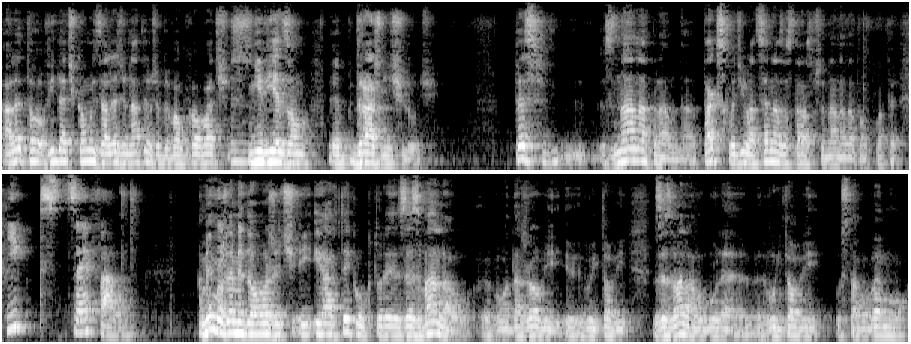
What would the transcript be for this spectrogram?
ale to widać komuś zależy na tym, żeby wałkować niewiedzą, e, drażnić ludzi. To jest znana prawda. Tak schodziła cena, została sprzedana za tą kwotę. XCV. A my możemy dołożyć i, i artykuł, który zezwalał włodarzowi, wójtowi, zezwala w ogóle wójtowi ustawowemu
